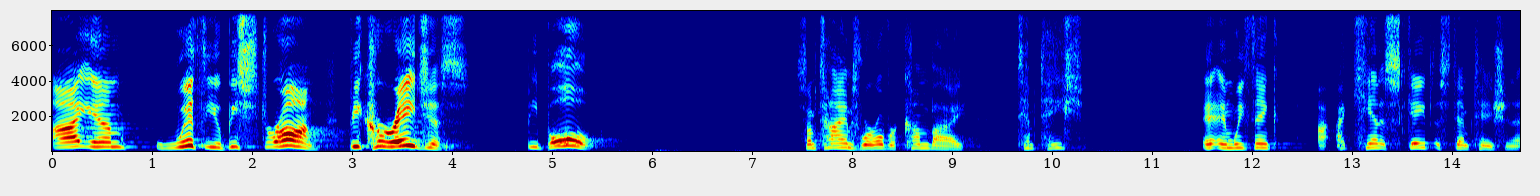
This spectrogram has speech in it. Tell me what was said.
I am with you. Be strong. Be courageous. Be bold. Sometimes we're overcome by temptation. And, and we think, I, can't escape this temptation.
